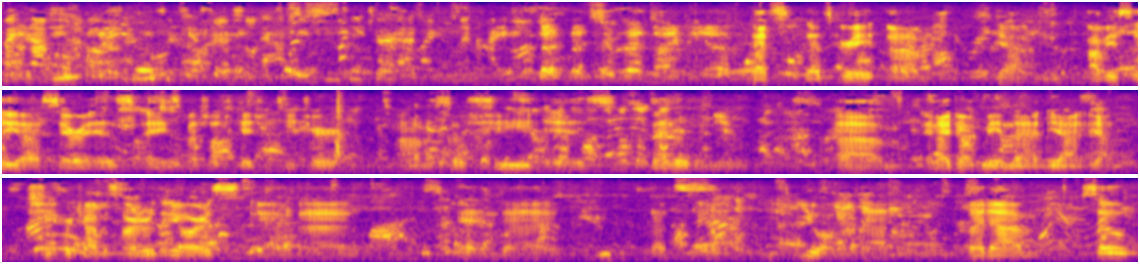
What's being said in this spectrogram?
my application to be a special education teacher at Pullman High School. That's that's great. Um, yeah, obviously uh, Sarah is a special education teacher, um, so she is better than you. Um, and I don't mean that. Yeah, yeah. She, her job is harder than yours, and uh, and uh, that's you all know that. But um, so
